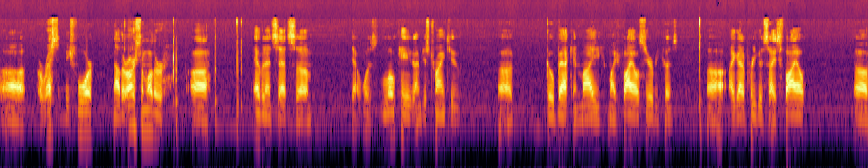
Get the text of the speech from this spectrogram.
uh, arrested before. Now there are some other uh, evidence that's um, that was located. I'm just trying to uh, go back in my my files here because uh, I got a pretty good sized file uh,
